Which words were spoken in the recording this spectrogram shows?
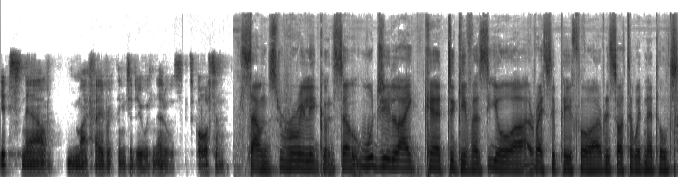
it's now my favorite thing to do with nettles. It's awesome. Sounds really good. So, would you like uh, to give us your uh, recipe for risotto with nettles?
